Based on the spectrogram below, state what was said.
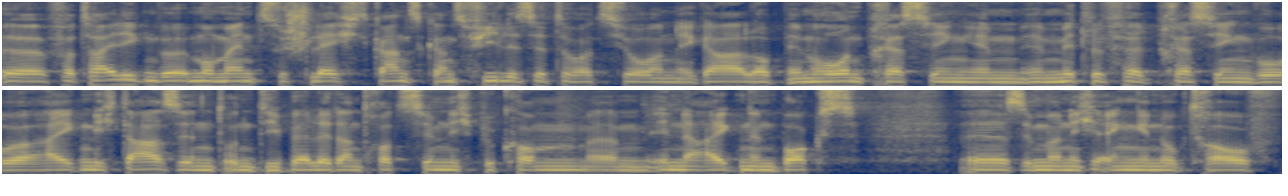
äh, verteidigen wir im Moment zu schlecht ganz, ganz viele Situationen, egal ob im hohen Pressing, im, im Mittelfeldpressing, wo wir eigentlich da sind und die Bälle dann trotzdem nicht bekommen ähm, in der eigenen Box äh, sind wir nicht eng genug drauf.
